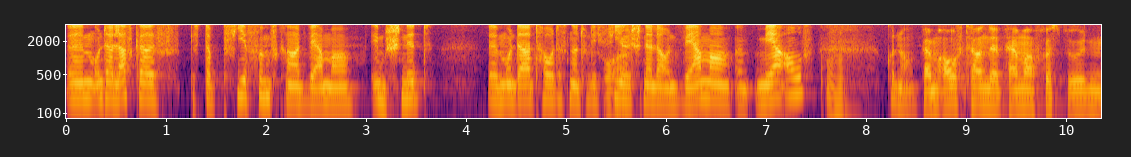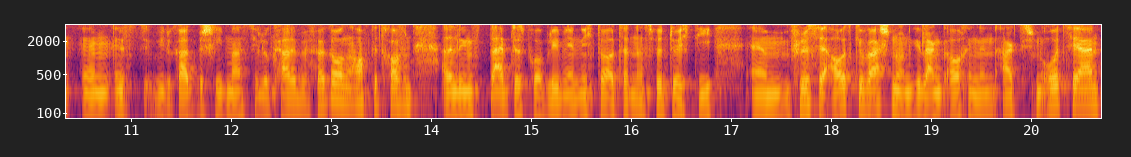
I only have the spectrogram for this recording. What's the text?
ähm, und Alaska ist, ich glaube, vier, fünf Grad wärmer im Schnitt. Ähm, und da taut es natürlich Boah. viel schneller und wärmer äh, mehr auf. Mhm. Genau. Beim Auftauen der Permafrostböden ähm, ist, wie du gerade beschrieben hast, die lokale Bevölkerung auch betroffen. Allerdings bleibt das Problem ja nicht dort, sondern es wird durch die ähm, Flüsse ausgewaschen und gelangt auch in den arktischen Ozean.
